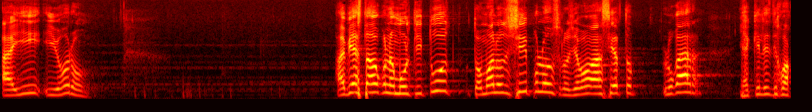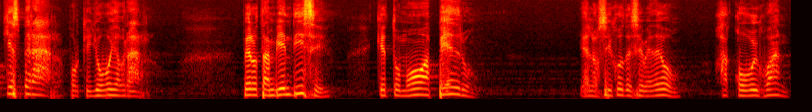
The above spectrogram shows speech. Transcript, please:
allí y oro. Había estado con la multitud, tomó a los discípulos, los llevó a cierto lugar y aquí les dijo, aquí esperar, porque yo voy a orar. Pero también dice que tomó a Pedro y a los hijos de Zebedeo, Jacobo y Juan.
